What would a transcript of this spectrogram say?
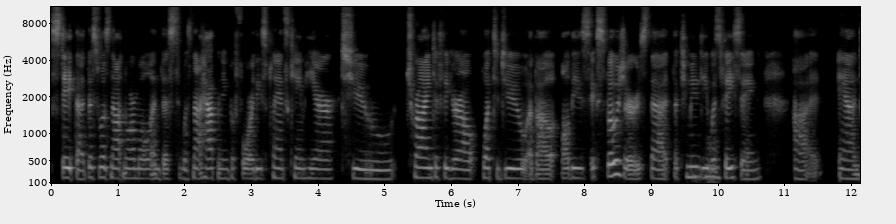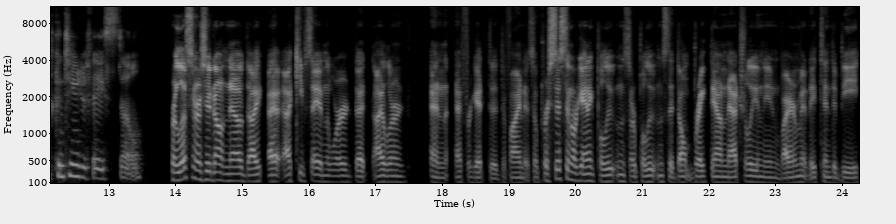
state that this was not normal and this was not happening before these plants came here to trying to figure out what to do about all these exposures that the community mm-hmm. was facing uh, and continue to face still for listeners who don't know I, I, I keep saying the word that i learned and I forget to define it. So persistent organic pollutants are pollutants that don't break down naturally in the environment. They tend to be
